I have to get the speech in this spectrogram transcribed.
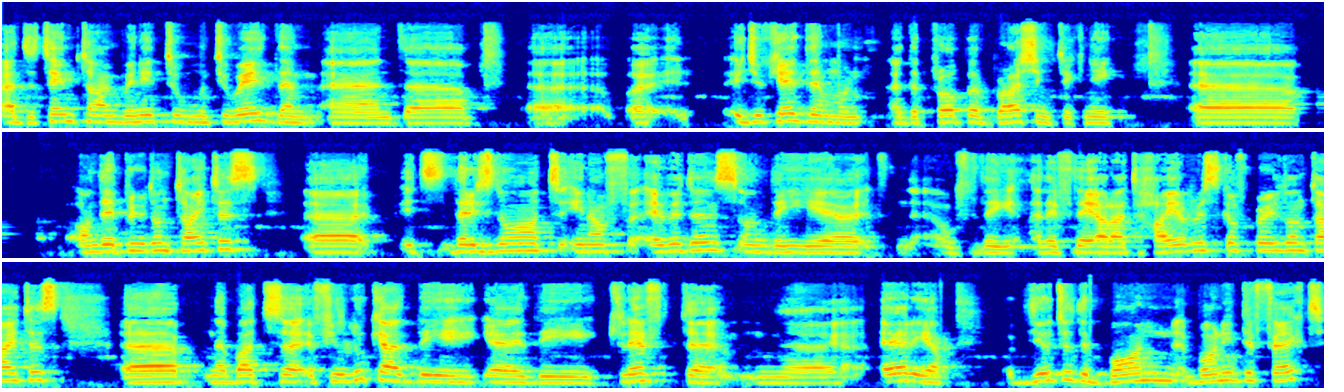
at the same time, we need to motivate them and uh, educate them on the proper brushing technique. On the periodontitis, uh, there is not enough evidence on the uh, of the if they are at higher risk of periodontitis. Uh, but uh, if you look at the uh, the cleft um, uh, area, due to the bone bony defect,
